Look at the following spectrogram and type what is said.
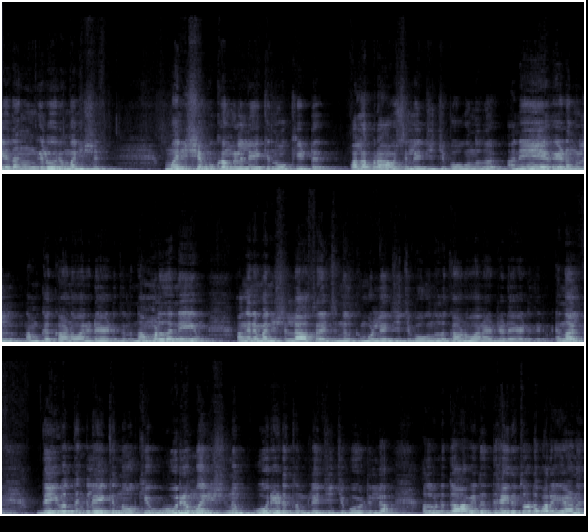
ഏതെങ്കിലും ഒരു മനുഷ്യൻ മനുഷ്യമുഖങ്ങളിലേക്ക് നോക്കിയിട്ട് പല പ്രാവശ്യം ലജ്ജിച്ച് പോകുന്നത് അനേക ഇടങ്ങളിൽ നമുക്ക് കാണുവാനിടയായിട്ട് തരും. നമ്മൾ തന്നെയും അങ്ങനെ മനുഷ്യരിൽ ആശ്രയിച്ച് നിൽക്കുമ്പോൾ ലജ്ജിച്ച് പോകുന്നത് കാണുവാനായിട്ട് ഇടയായിട്ട് തരും. എന്നാൽ ദൈവത്തിങ്കിലേക്ക് നോക്കിയ ഒരു മനുഷ്യനും ഒരിടത്തും ലജ്ജിച്ച് പോയിട്ടില്ല. അതുകൊണ്ട് ദാവീദ് ധൈര്യത്തോടെ പറയുകയാണ്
